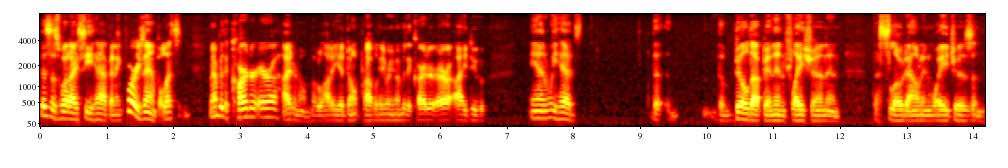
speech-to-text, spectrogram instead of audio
this is what I see happening." For example, let's remember the Carter era. I don't know, a lot of you don't probably remember the Carter era. I do, and we had the the buildup in inflation and the slowdown in wages and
